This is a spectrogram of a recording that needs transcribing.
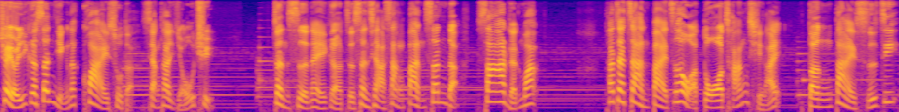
却有一个身影呢，快速的向他游去，正是那一个只剩下上半身的杀人蛙。他在战败之后啊，躲藏起来，等待时机，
